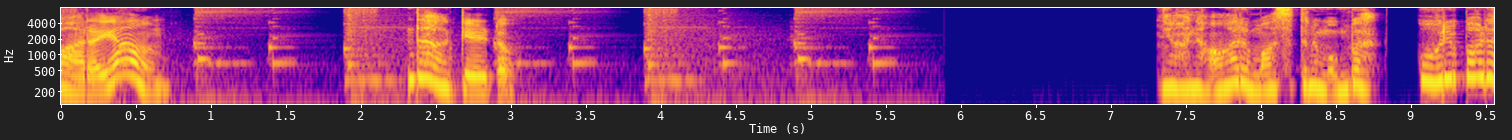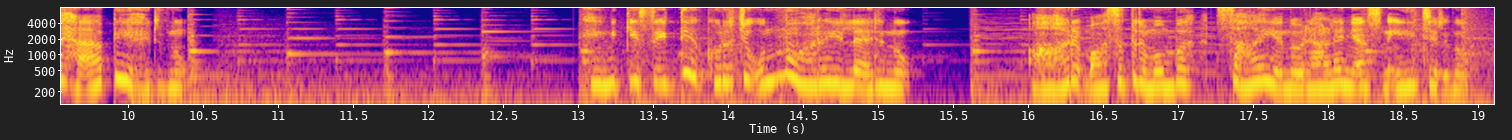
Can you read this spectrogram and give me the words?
പറയാം. ദാ കേട്ടോ. ഞാൻ ആറ് മാസത്തിന് മുമ്പ് ഒരുപാട് ഹാപ്പി ആയിരുന്നു. എനിക്ക് സിദ്ധിയെ കുറിച്ച് ഒന്നും അറിയില്ലായിരുന്നു. ആറ് മാസത്തിന് മുമ്പ് സായി എന്നൊരാളെ ഞാൻ സ്നേഹിച്ചിരുന്നു.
